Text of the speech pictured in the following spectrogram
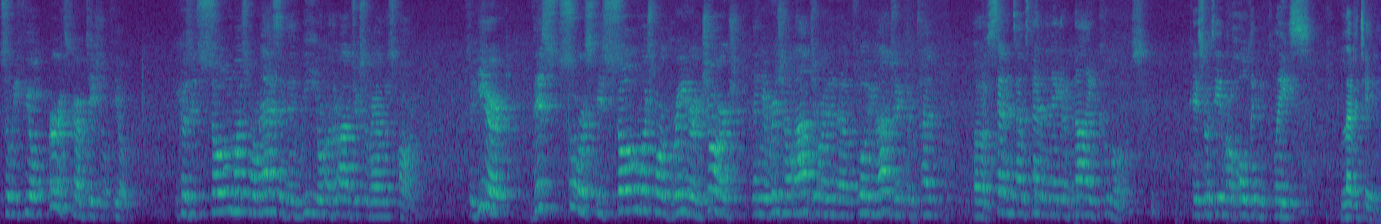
so we feel Earth's gravitational field. Because it's so much more massive than we or other objects around us are. So here, this is so much more greater in charge than the original object or than the floating object of, 10, of 7 times 10 to the negative 9 coulombs. Okay, so it's able to hold it in place, levitating.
